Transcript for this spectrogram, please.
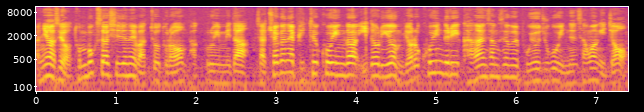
안녕하세요. 돈복사 시즌에 맞춰 돌아온 박프로입니다. 자, 최근에 비트코인과 이더리움 여러 코인들이 강한 상승을 보여주고 있는 상황이죠.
